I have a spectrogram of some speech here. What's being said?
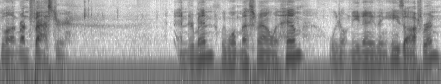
Come on, run faster. Enderman, we won't mess around with him. We don't need anything he's offering.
